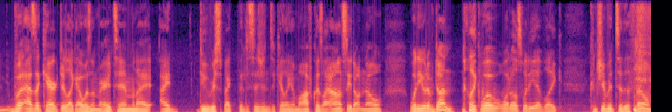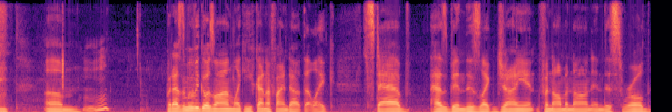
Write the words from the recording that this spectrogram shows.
but as a character, like I wasn't married to him, and I I do respect the decision to killing him off because I honestly don't know what he would have done. like what what else would he have like contributed to the film? um, Mhm. but as the movie goes on, like you kind of find out that like stab has been this like giant phenomenon in this world,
